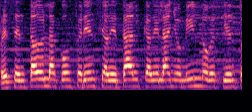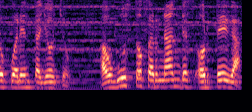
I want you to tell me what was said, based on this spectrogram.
presentado en la conferencia de Talca del año 1948. Augusto Fernández Ortega,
